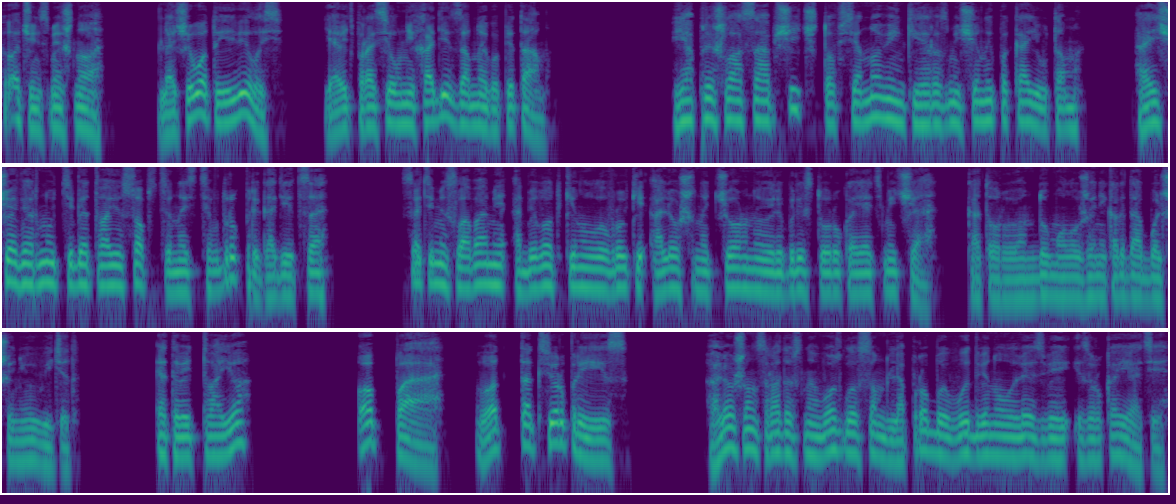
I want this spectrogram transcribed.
«Очень смешно. Для чего ты явилась? Я ведь просил не ходить за мной по пятам». «Я пришла сообщить, что все новенькие размещены по каютам. А еще вернуть тебе твою собственность вдруг пригодится». С этими словами Абелот кинул в руки Алёшина черную ребристую рукоять меча, которую он думал уже никогда больше не увидит. «Это ведь твое?» «Опа! Вот так сюрприз!» Алёшин с радостным возгласом для пробы выдвинул лезвие из рукояти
